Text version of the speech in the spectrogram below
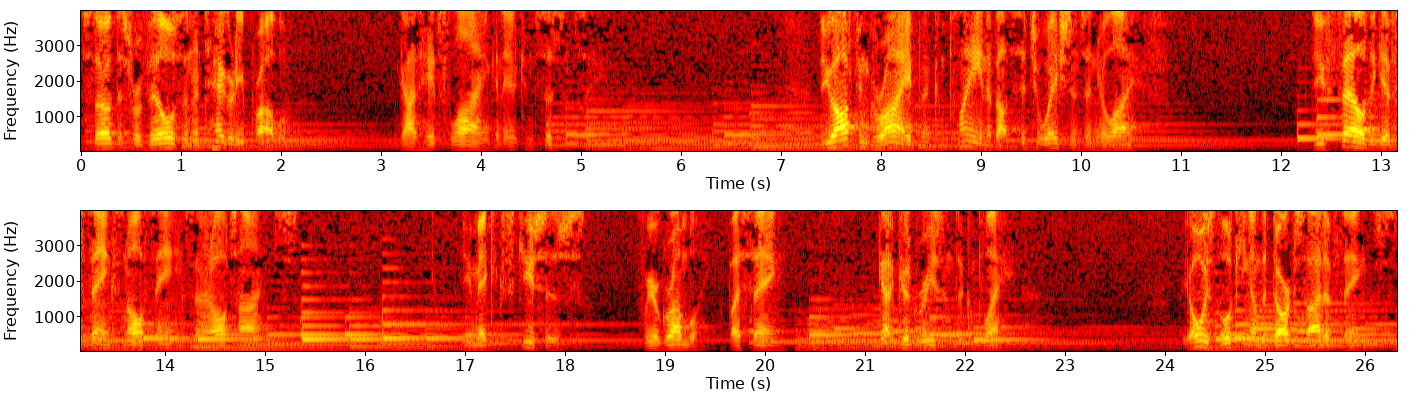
So, this reveals an integrity problem. God hates lying and inconsistency. Do you often gripe and complain about situations in your life? Do you fail to give thanks in all things and at all times? Do you make excuses for your grumbling by saying, I've got good reason to complain? Are you always looking on the dark side of things?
